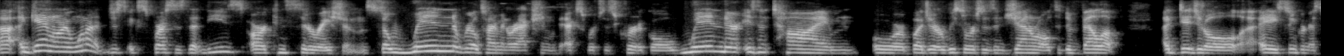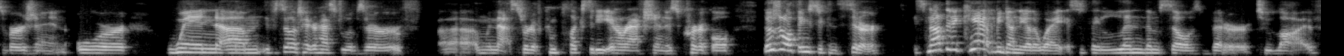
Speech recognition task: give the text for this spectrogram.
Uh, again, what I want to just express is that these are considerations. So when real-time interaction with experts is critical, when there isn't time or budget or resources in general to develop a digital asynchronous version, or when um, the facilitator has to observe, uh, when that sort of complexity interaction is critical, those are all things to consider. It's not that it can't be done the other way, it's that they lend themselves better to live.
